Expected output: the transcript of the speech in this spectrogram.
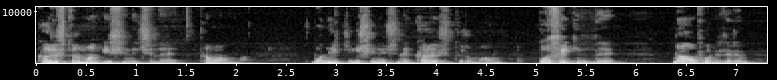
karıştırmam işin içine. Tamam mı? Bunu hiç işin içine karıştırmam. Bu şekilde ne yapabilirim?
